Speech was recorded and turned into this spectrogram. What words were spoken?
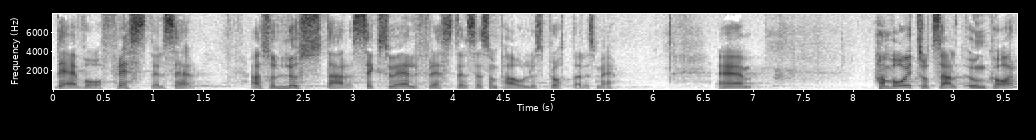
det var frestelser. Alltså lustar, sexuell frestelse som Paulus brottades med. Ehm, han var ju trots allt ungkarl.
